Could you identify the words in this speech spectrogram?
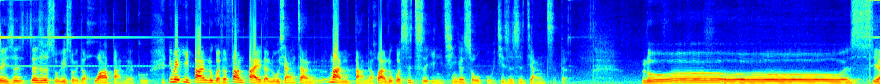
所以是这是属于所谓的花板的鼓，因为一般如果是放拜的炉香站慢板的话，如果是吃引磬跟手鼓，其实是这样子的。炉香。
